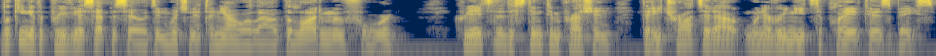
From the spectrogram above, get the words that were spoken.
Looking at the previous episodes in which Netanyahu allowed the law to move forward, creates the distinct impression that he trots it out whenever he needs to play it to his base.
